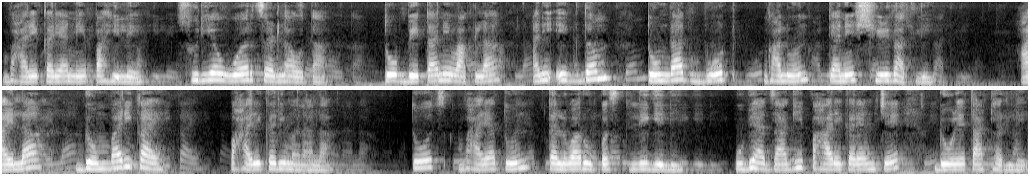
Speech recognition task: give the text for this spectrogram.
भारेकऱ्याने पाहिले सूर्य वर चढला होता. तो बेताने वाकला आणि एकदम तोंडात बोट घालून त्याने शीळ घातली. आयला डोंबारी काय? पहारेकरी म्हणाला तोच भाऱ्यातून तलवार उपसली गेली. उभ्या जागी पहारेकऱ्यांचे डोळे ताठरले.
